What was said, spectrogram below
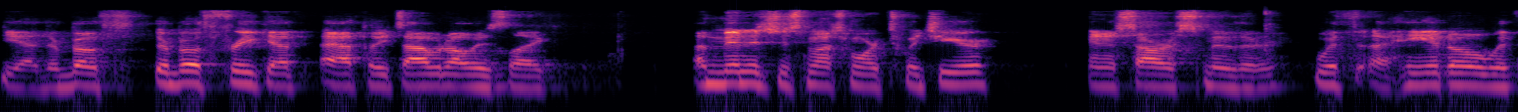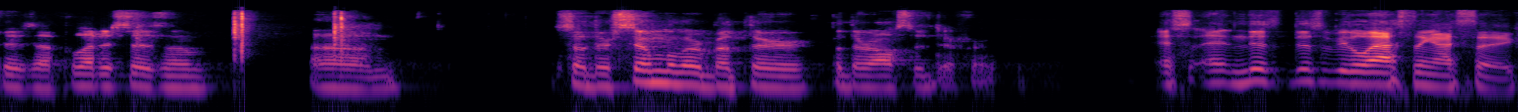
yeah, they're both they're both freak athletes. I would always like a is just much more twitchier, and Ausar is smoother with a handle with his athleticism. Um, so they're similar, but they're but they're also different. And this this will be the last thing I say.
